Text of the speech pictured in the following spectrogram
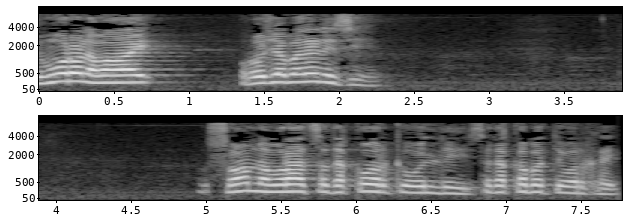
جمهور علماء روزه بل نه سي صوم نه مراد صدقه ور کول دي صدقه به ته ور کوي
